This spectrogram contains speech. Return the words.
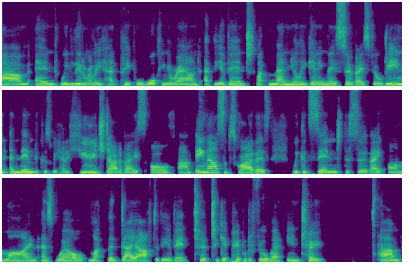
Um, and we literally had people walking around at the event, like manually getting these surveys filled in. And then, because we had a huge database of um, email subscribers, we could send the survey online as well, like the day after the event, to, to get people to fill that in too. Um,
